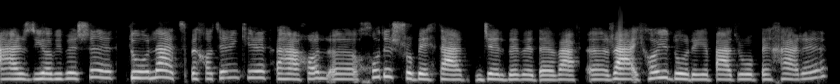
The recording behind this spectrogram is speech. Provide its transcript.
ارزیابی بشه دولت به خاطر اینکه به هر حال خودش رو بهتر جلوه بده و رأی های دوره بعد رو بخره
